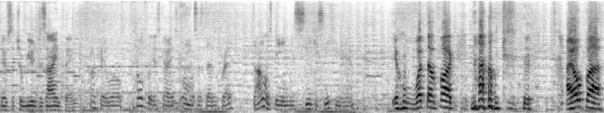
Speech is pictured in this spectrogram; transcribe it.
There's such a weird design thing. Okay, well, hopefully this guy is almost as dead as bread. Donald's being sneaky, sneaky, man. Yo, what the fuck? I hope uh,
